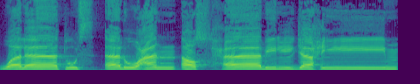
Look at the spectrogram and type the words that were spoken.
ولا تسال عن اصحاب الجحيم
